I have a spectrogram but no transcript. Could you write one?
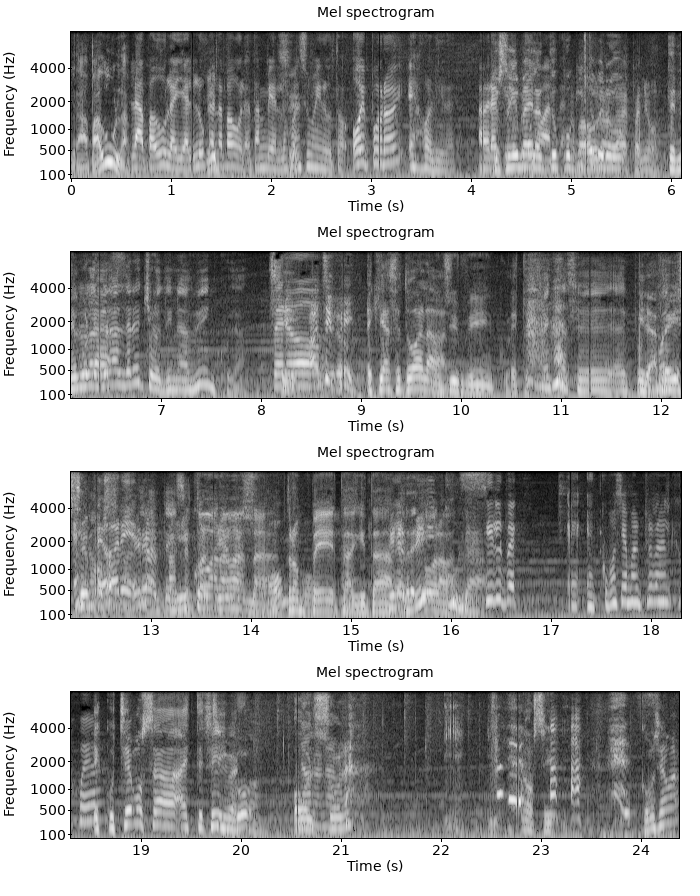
la Padula. La Padula y al Luca Sí. La Padula también, lo Sí. fue en su minuto. Hoy por hoy es Oliver. Habrá Yo sé que me adelanté un poquito, pero español. tenemos El la... lateral derecho lo tiene Advíncula. Pero Ah, Chifi. Es que hace toda la banda. Este- Este hace, eh, Mira, muy- revisemos. Mira, Hace toda la banda, trompeta, guitarra, Tiene toda la banda. vínculo. Silve, eh, eh, ¿cómo se llama el club en el que juega? Escuchemos a, a este chico, Silverstone. No, no, Olson. no, No, sí. ¿Cómo se llama?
